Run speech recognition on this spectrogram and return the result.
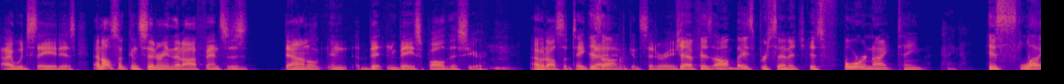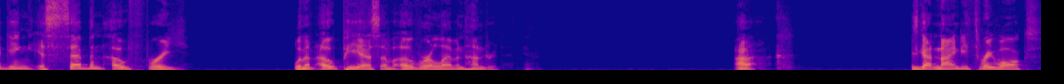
I would say it is, and also considering that offense is down a, in, a bit in baseball this year, I would also take His that on- into consideration. Jeff, his on base percentage is 419. His slugging is 703 with an OPS of over 1100. I, he's got 93 walks.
